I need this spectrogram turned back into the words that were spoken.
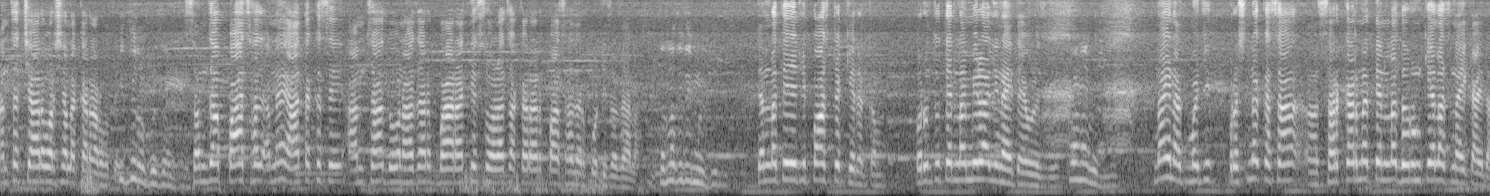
आमचा चार वर्षाला करार होतो किती रुपये समजा पाच हजार नाही आता कसं आहे आमचा दोन हजार बारा ते सोळाचा करार पाच हजार कोटीचा झाला. त्यांना कधी मिळतील? त्यांना त्याच्यातली पाच टक्के रक्कम परंतु त्यांना मिळाली नाही त्यावेळेस कोणा भेटली नाही ना म्हणजे प्रश्न कसा अं, सरकारनं त्यांना धरून केलाच नाही कायदा.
